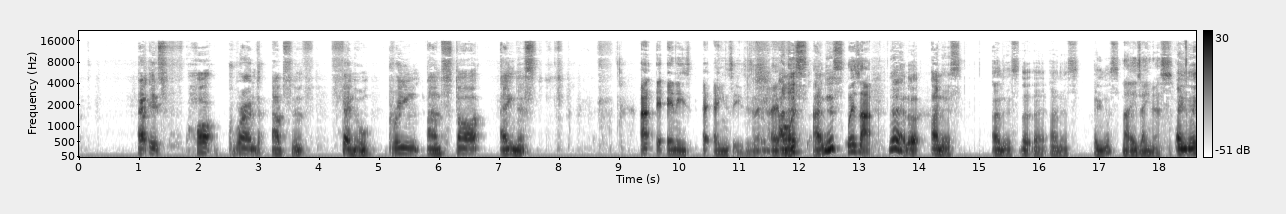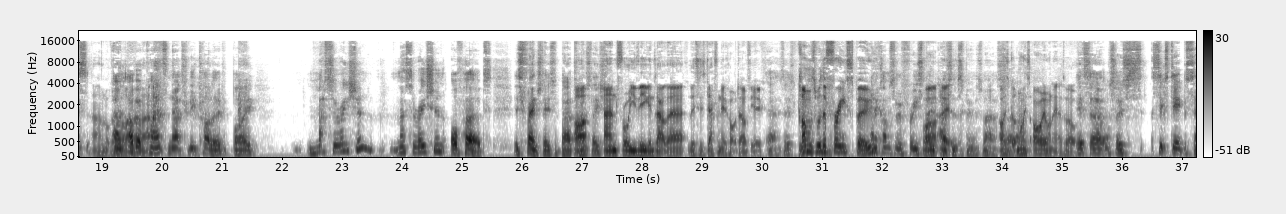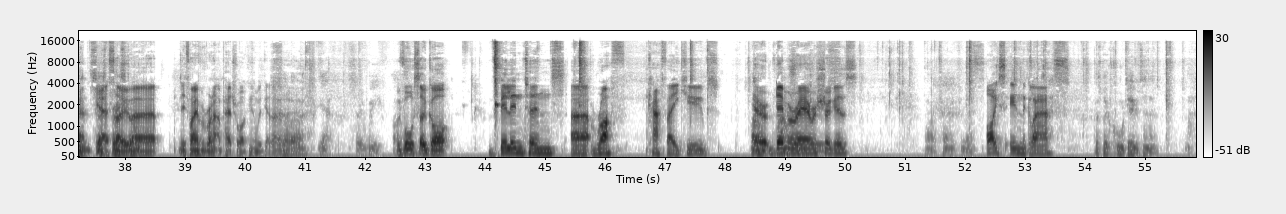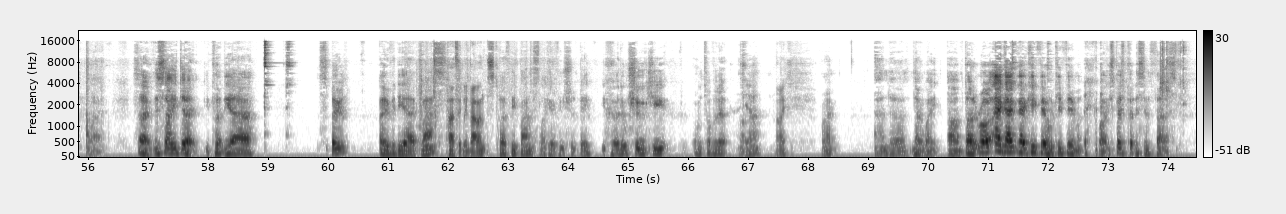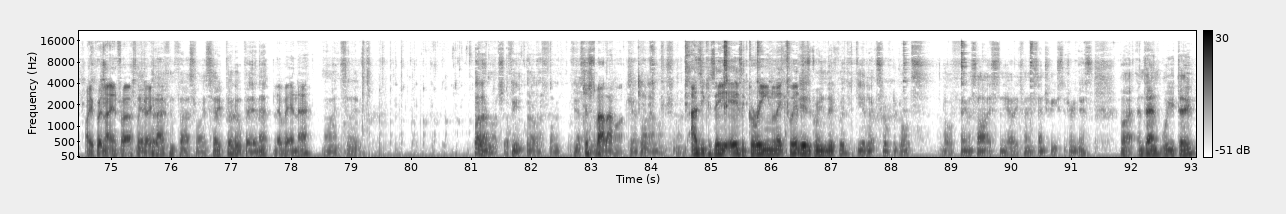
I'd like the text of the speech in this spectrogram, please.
at its heart, grand absinthe, fennel, green and star anise. Ennis, at Ainsley's, isn't it? Uh, Anise, at- anise. Where's that? There, look, anise, anise. Look there, anise, anise, That is anus. anise, I'm not gonna and lie other about that. plants naturally coloured by maceration, maceration of herbs. It's French. There's a bad Uh, translation. and for all you vegans out there, this is definitely a cocktail for you. Yeah, so Comes with a it's free and spoon. it comes with a free spoon, Well, I- spoon as well. Oh, it's so, got a nice eye on it as well. It's uh, also sixty-eight percent. So yeah, so uh, if I ever run out of petrol, I can always get that. so uh, yeah, so we. We've also got Billington's uh, rough cafe cubes, Der- Brown- brown Demerara sugars, Right, try and open this ice in the glass. because we're cool dudes, isn't it? Right. So this is how you do it. You put the uh, spoon over the uh, glass, Perfectly balanced. perfectly balanced, like everything should be. You put a little sugar cube on top of it, like Yeah, nice. right? And uh, no, wait, um, done it wrong. Okay, okay, keep filming, keep filming. right, you're supposed to put this in first. Oh, you're putting that in first. Yeah, Okay, put that in first, right? So you put a little bit in it. a little bit in there. Alright, so not that much. I think oh, that's fine. I think Just fine. about that much. yeah, about that much. Right. As you can see, it is a green liquid. It is a green liquid, the elixir of the gods. A lot of famous artists in the early 20th century used to drink this. Right, and then what you do,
